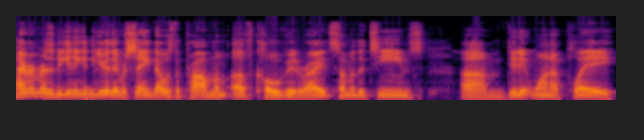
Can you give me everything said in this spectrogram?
I remember in the beginning of the year they were saying that was the problem of COVID, right? Some of the teams um, didn't want to play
